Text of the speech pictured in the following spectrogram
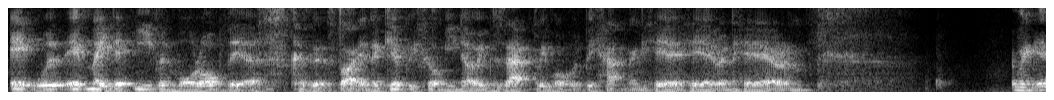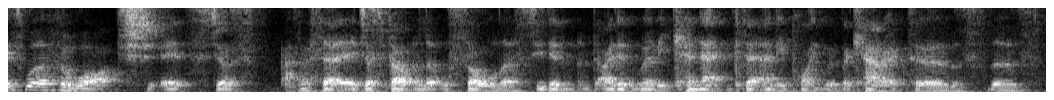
it was it made it even more obvious because it's like in a Ghibli film, you know exactly what would be happening here, here, and here, and. I mean, it's worth a watch. It's just, as I said, it just felt a little soulless. You didn't, I didn't really connect at any point with the characters. There's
